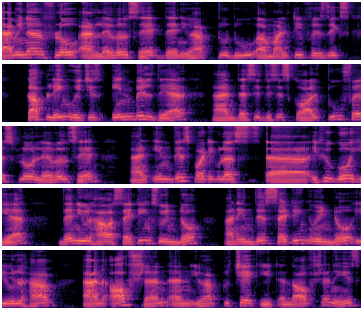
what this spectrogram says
laminar flow and level set then you have to do a multiphysics coupling which is inbuilt there and this is this is called two phase flow level set and in this particular uh, if you go here then you will have a settings window. And in this setting window you will have an option and you have to check it. And the option is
